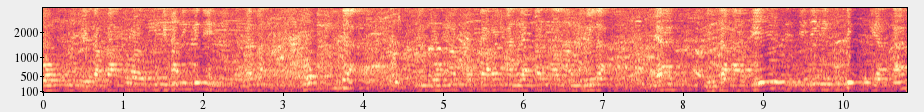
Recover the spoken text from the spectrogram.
wong desa patrol seperti mana gini katakan wong juga. Mas sekarang manjakan alhamdulillah. Ya bisa hadir di sini mengikuti kegiatan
